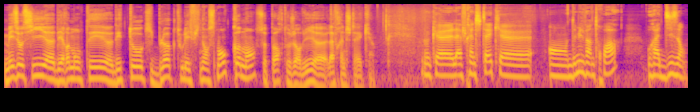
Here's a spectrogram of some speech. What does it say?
mais aussi euh, des remontées euh, des taux qui bloquent tous les financements. Comment se porte aujourd'hui la French Tech? Donc la French Tech en 2023 aura 10 ans.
